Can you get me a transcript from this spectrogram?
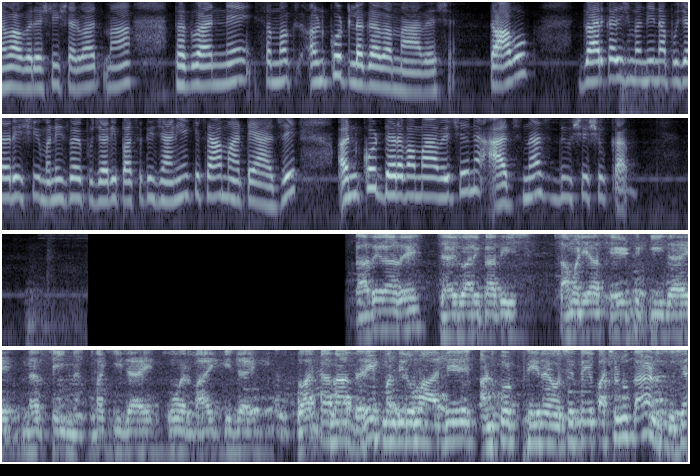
નવા વર્ષની શરૂઆતમાં ભગવાનને સમક્ષ અન્નકૂટ લગાવવામાં આવે છે. તો આવો દ્વારકાધીશ મંદિરના પૂજારી શ્રી મનીષભાઈ પૂજારી પાસેથી જાણીએ કે શા માટે આજે અન્નકૂટ ધરાવવામાં આવે છે અને આજના જ દિવસે શું કામ? રાધે રાધે, જય દ્વારિકાધીશ. સામળિયા શેઠ કી જાય, નરસિંહ મહેતા કી જાય કુંવરભાઈ કી જાય. દ્વારકાના દરેક મંદિરોમાં આજે અણકોટ થઈ રહ્યો છે. તો એ પાછળનું કારણ શું છે?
